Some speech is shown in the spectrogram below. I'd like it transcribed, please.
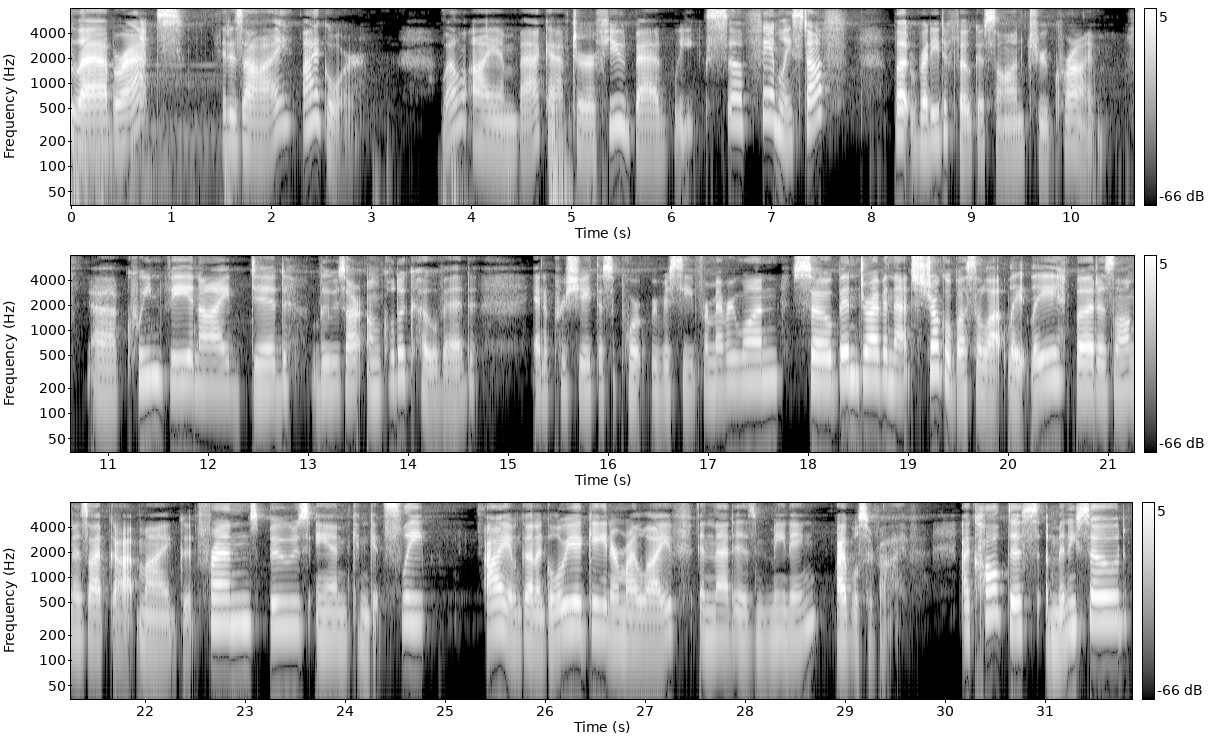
Lab rats. It is I, Igor. Well, I am back after a few bad weeks of family stuff, but ready to focus on true crime. Uh, Queen V and I did lose our uncle to COVID and appreciate the support we receive from everyone. So, been driving that struggle bus a lot lately, but as long as I've got my good friends, booze, and can get sleep, I am gonna Gloria Gaynor my life, and that is meaning I will survive. I called this a mini-sode,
